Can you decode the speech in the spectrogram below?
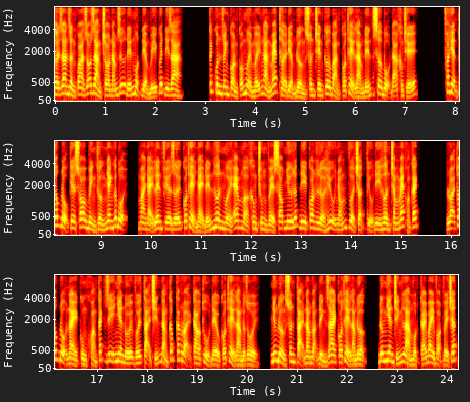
thời gian dần qua rõ ràng cho nắm giữ đến một điểm bí quyết đi ra. Cách quân doanh còn có mười mấy ngàn mét thời điểm Đường Xuân trên cơ bản có thể làm đến sơ bộ đã khống chế. Phát hiện tốc độ kia so bình thường nhanh gấp bội, mà nhảy lên phía dưới có thể nhảy đến hơn 10m không trung về sau như lướt đi con lửa hữu nhóm vừa trận tiểu đi hơn trăm mét khoảng cách. Loại tốc độ này cùng khoảng cách dĩ nhiên đối với tại chín đẳng cấp các loại cao thủ đều có thể làm được rồi, nhưng Đường Xuân tại năm đoạn đỉnh giai có thể làm được, đương nhiên chính là một cái bay vọt về chất.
